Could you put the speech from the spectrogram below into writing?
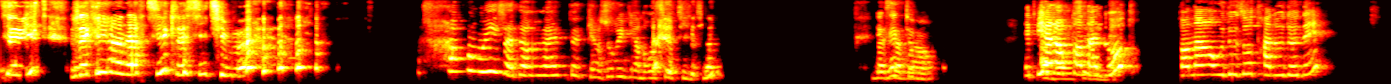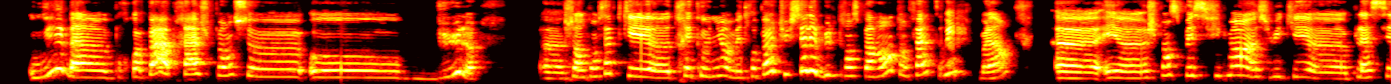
très vite. J'écrirai un article si tu veux. oui, j'adorerais. Peut-être qu'un jour, ils viendront sur Tilty. Exactement. Et puis alors, t'en as d'autres? T'en as un ou deux autres à nous donner? Oui, bah, pourquoi pas. Après, je pense aux bulles. c'est un concept qui est très connu en métropole. Tu sais, les bulles transparentes, en fait? Oui. Voilà. Et je pense spécifiquement à celui qui est placé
